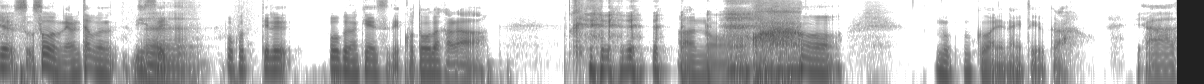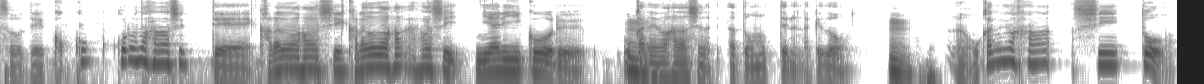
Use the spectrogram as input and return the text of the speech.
いやそそうなんだよね多分実際うん起こってる多くのケースで孤島だから あのむ報われないというかいやー、そうで、ここ、心の話って、体の話、体の話、ニアリーイコールお金の話だと思ってるんだけど、うんお金の話と、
